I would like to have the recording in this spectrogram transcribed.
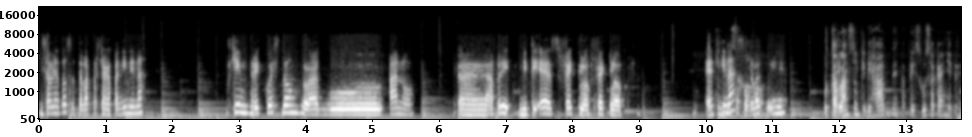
misalnya tuh setelah percakapan ini nah Kim request dong lagu anu eh apa nih BTS Fake Love Fake Love Ed Mungkin kina bisa setelah kalau ini. Putar langsung ke di HP tapi susah kayaknya deh.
